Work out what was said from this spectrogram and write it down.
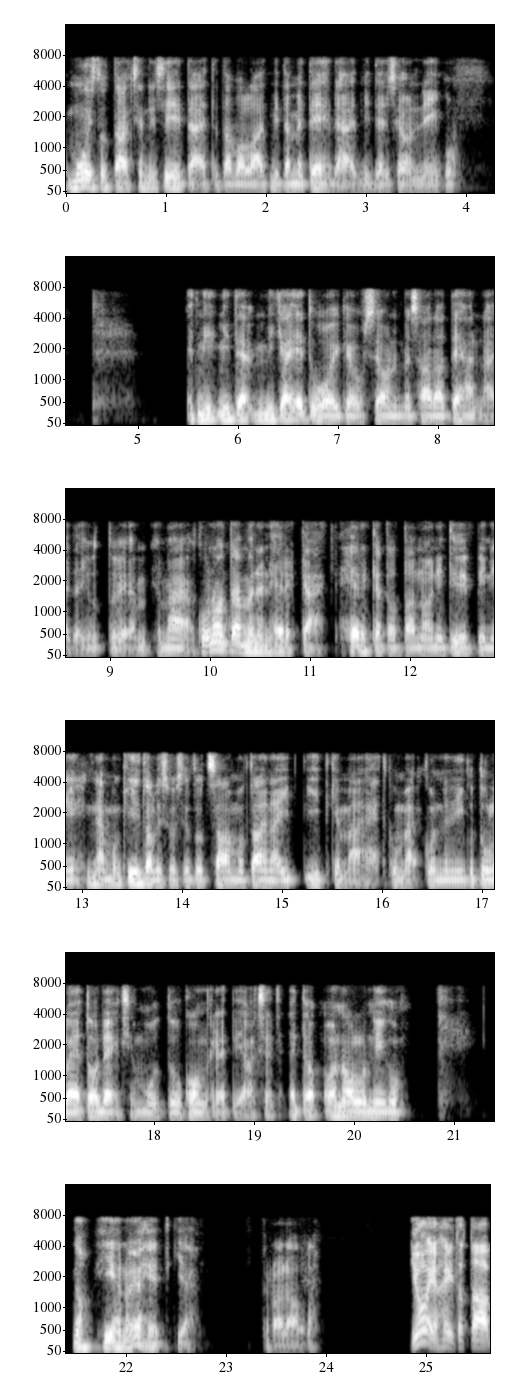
Muistuttaakseni siitä, että tavallaan, että mitä me tehdään, että miten se on niin kuin, että mi, miten, mikä etuoikeus se on, että me saadaan tehdä näitä juttuja. Ja mä, kun on tämmöinen herkkä, herkkä tota, noin, tyyppi, niin nämä mun kiitollisuusjutut saa mut aina it, itkemään, että kun, mä, kun ne niin kuin, tulee todeksi ja muuttuu konkretiaksi. Että, että on ollut niin kuin, no, hienoja hetkiä radalla. Joo, ja hei, tota,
